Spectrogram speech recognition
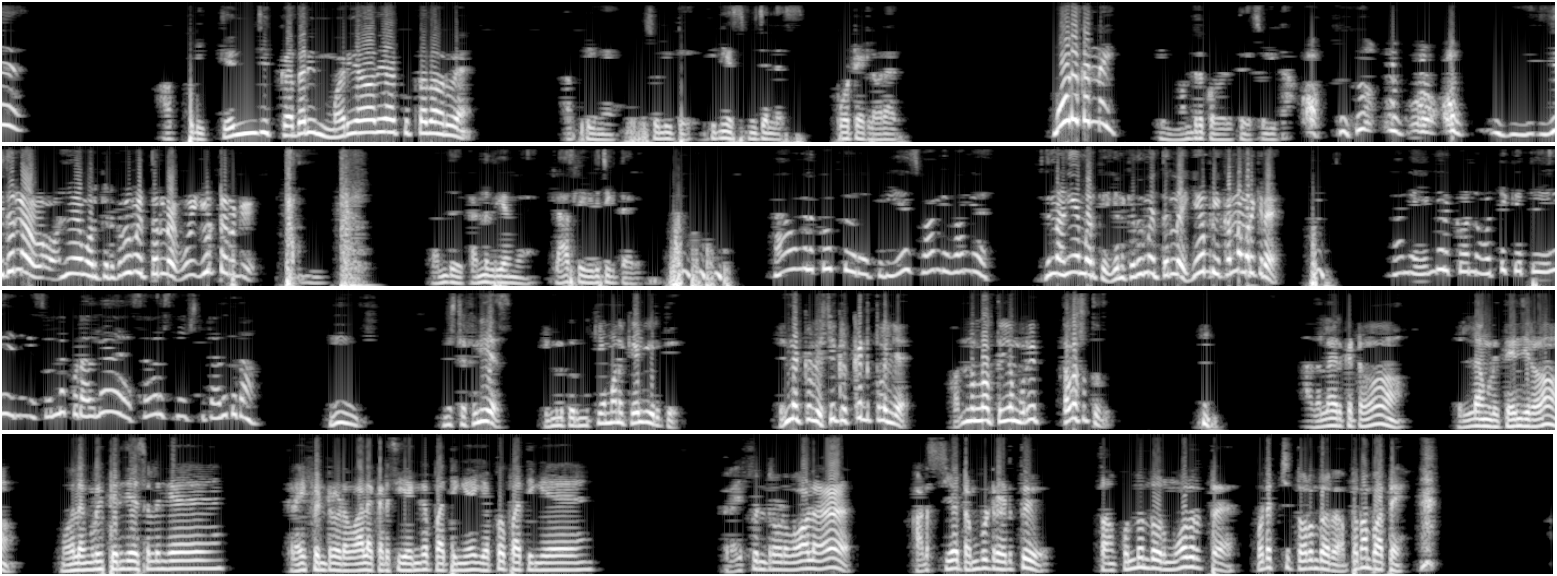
அப்படி கெஞ்சி கதறி மரியாதையா கூப்பிட்டாதான் வருவேன். அப்படின்னு சொல்லிட்டு மிஜல்லஸ் போர்ட்ரேட்ல வராரு. மூடு கண்ணை என் மந்திர குரலுக்கு சொல்லிட்டான் இதென்ன அநியாயமா இருக்கு? எனக்கு எதுவுமே தெரியல. ஒரு இருட்ட இருக்கு. வந்து கண்ணு தெரியாம கிளாஸ்ல இடிச்சுக்கிட்டாரு. நான் உங்களை கூப்பிட்டு வரேன் பிடிஎஸ் வாங்க வாங்க. இது அநியாயமா இருக்கு? எனக்கு எதுவுமே தெரியல. ஏன் இப்படி கண்ணை மறைக்கிற? நாங்க எங்க இருக்கோம்னு ஒட்டி கேட்டு நீங்க சொல்லக்கூடாதுல செவல் ஸ்னேப்ஸ் கிட்ட அதுக்குதான் மிஸ்டர் பிலியஸ் எங்களுக்கு ஒரு முக்கியமான கேள்வி இருக்கு. என்ன கேள்வி? சீக்கிரம் கேட்டு தொலைங்க. அண்ணெல்லாம் தெரியாம ஒரே தலை சுத்துது. அதெல்லாம் இருக்கட்டும். எல்லாம் உங்களுக்கு தெரிஞ்சிடும் முதல்ல உங்களுக்கு தெரிஞ்சத சொல்லுங்க. கிரைஃபெண்டரோட வாழை கடைசி எங்க பாத்தீங்க எப்ப பாத்தீங்க கிரைஃபெண்டரோட வாழை கடைசியா டம்பிள்டர் எடுத்து தான் கொண்டு வந்த ஒரு மோதிரத்தை உடைச்சு திறந்தாரு. அப்பதான் பார்த்தேன்.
